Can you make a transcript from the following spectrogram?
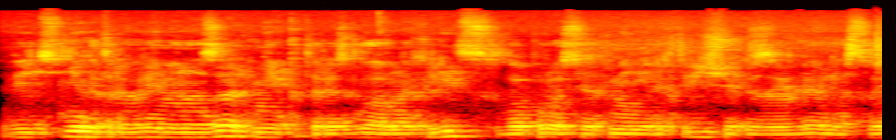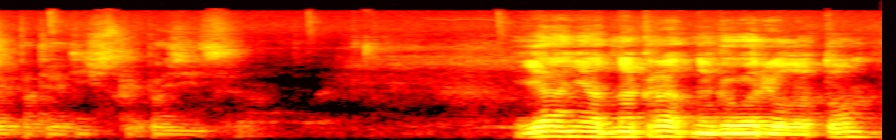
Ведь некоторое время назад некоторые из главных лиц в вопросе отмены электричек заявляли о своей патриотической позиции. Я неоднократно говорил о том,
